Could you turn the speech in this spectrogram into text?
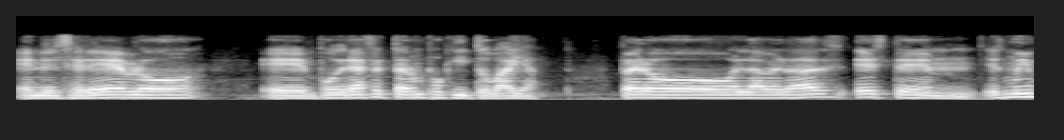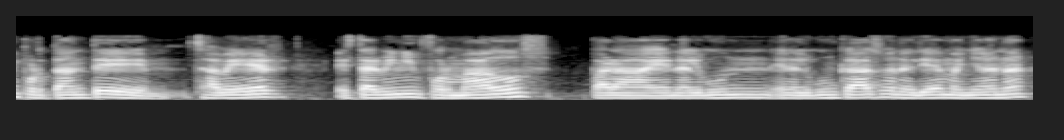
en el cerebro eh, podría afectar un poquito, vaya. Pero la verdad este, es muy importante saber, estar bien informados para en algún, en algún caso, en el día de mañana,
